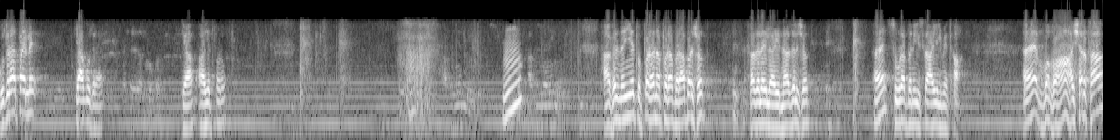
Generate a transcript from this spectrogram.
گزرا پہلے۔ کیا گزرا؟ ہے کیا؟ آیت پڑھو۔ حافظ نہیں ہے تو پڑھا نہ پڑھا، برابر شد۔ فضل الہی نازل شد۔ سورہ بنی اسرائیل میں تھا۔ وہاں حشر تھا،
